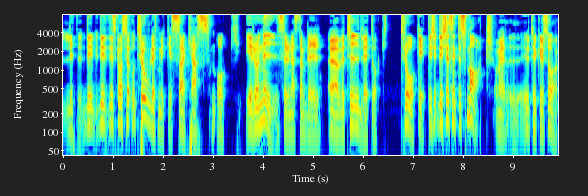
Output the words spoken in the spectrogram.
lite, det, det, det ska vara så otroligt mycket sarkasm och ironi så det nästan blir övertydligt och tråkigt. Det, det känns inte smart om jag uttrycker det så.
